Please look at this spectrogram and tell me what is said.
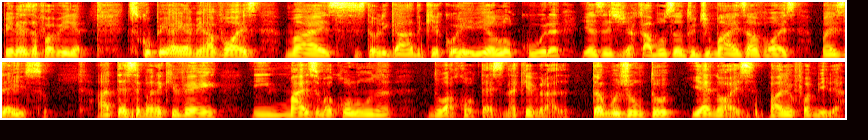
Beleza, família? Desculpem aí a minha voz, mas estão ligados que é correria, loucura e às vezes a gente acaba usando demais a voz, mas é isso. Até semana que vem em mais uma coluna do Acontece na Quebrada. Tamo junto e é nós. Valeu, família.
